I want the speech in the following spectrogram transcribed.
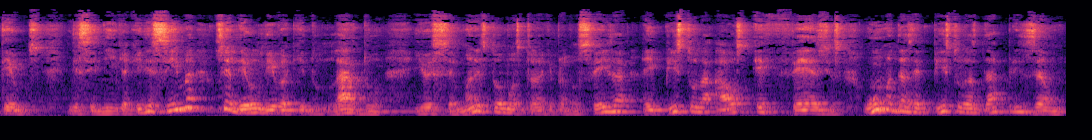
Deus. Nesse link aqui de cima, você lê o livro aqui do lado. E essa semana estou mostrando aqui para vocês a Epístola aos Efésios, uma das epístolas da prisão.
